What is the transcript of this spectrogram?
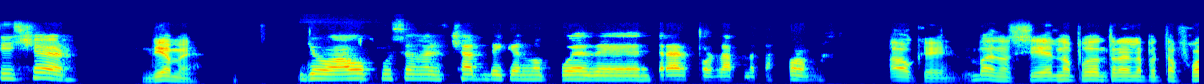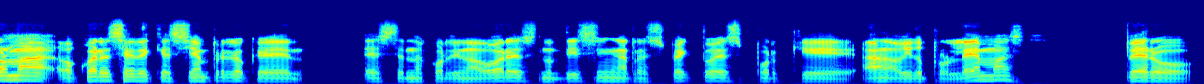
Teacher. Dígame. Joao puso en el chat de que no puede entrar por la plataforma. Ah, ok. Bueno, si él no puede entrar en la plataforma, acuérdense de que siempre lo que este, los coordinadores nos dicen al respecto es porque han habido problemas, pero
